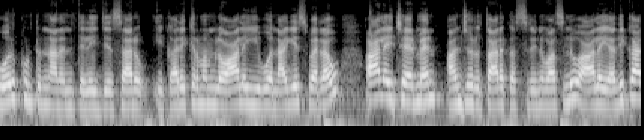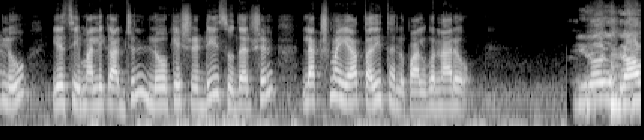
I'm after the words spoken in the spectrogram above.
కోరుకుంటున్నానని తెలియజేశారు. ఈ కార్యక్రమంలో ఆలయ ఈవో నాగేశ్వరరావు ఆలయ చైర్మన్ అంజూరు తారక శ్రీనివాసులు ఆలయ అధికారులు ఎస్సీ మల్లికార్జున్ లోకేష్ రెడ్డి సుదర్శన్ లక్ష్మయ్య తదితరులు పాల్గొన్నారు. ఈరోజు గ్రామ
